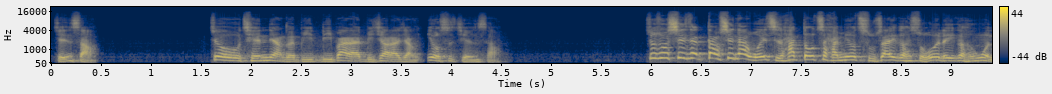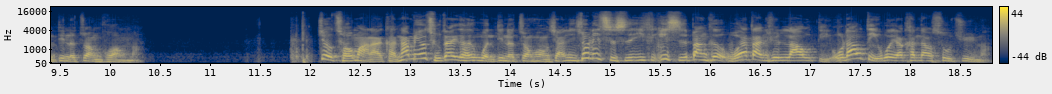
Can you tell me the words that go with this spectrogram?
减少。就前两个比礼拜来比较来讲，又是减少。就说现在到现在为止，它都是还没有处在一个所谓的一个很稳定的状况嘛。就筹码来看，它没有处在一个很稳定的状况下。你说你此时一一时半刻，我要带你去捞底，我捞底我也要看到数据嘛，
